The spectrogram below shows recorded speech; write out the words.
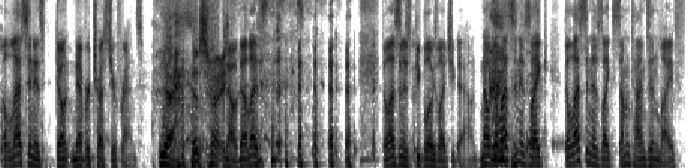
the lesson is don't never trust your friends. Yeah, that's right. No, the lesson the lesson is people always let you down. No, the lesson is like the lesson is like sometimes in life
